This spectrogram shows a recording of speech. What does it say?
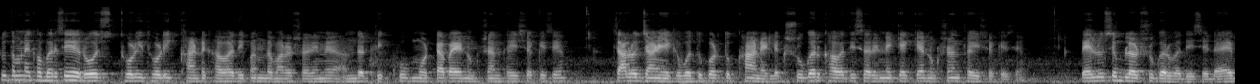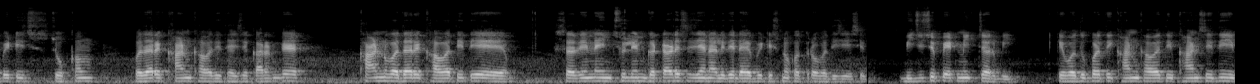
શું તમને ખબર છે, રોજ થોડી થોડી ખાંડ ખાવાથી પણ તમારા શરીરને અંદરથી ખૂબ મોટા પાયે નુકસાન થઈ શકે છે. ચાલો જાણીએ કે વધુ પડતું ખાંડ એટલે શુગર ખાવાથી શરીરને ક્યાં ક્યાં નુકસાન થઈ શકે છે. પહેલું છે બ્લડ શુગર વધે છે. ડાયાબિટીસ જોખમ વધારે ખાંડ ખાવાથી થાય છે. કારણ કે ખાંડ વધારે ખાવાથી તે શરીરને ઇન્સ્યુલિન ઘટાડે છે, જેના લીધે ડાયાબિટીસનો ખતરો વધી જાય છે. બીજું છે પેટની ચરબી. કે વધુ પડતી ખાંડ ખાવાથી ખાંડ સીધી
